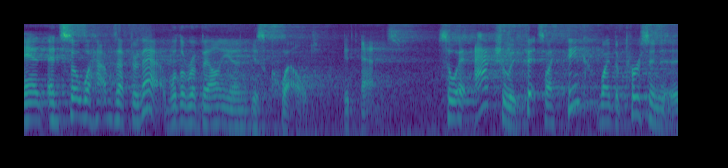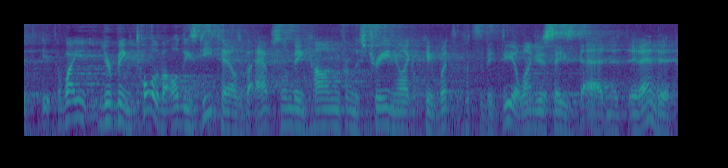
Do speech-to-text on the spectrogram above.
And, and so what happens after that? Well, the rebellion is quelled, it ends. So it actually fits. So I think why the person, uh, why you're being told about all these details about Absalom being hung from this tree, and you're like, okay, what's, what's the big deal? Why don't you just say he's dead and it, it ended?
